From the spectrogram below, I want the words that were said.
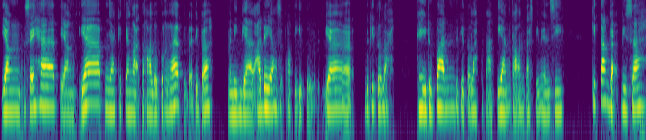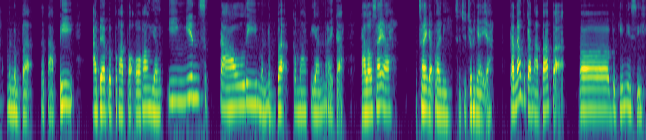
yang sehat yang ya penyakit yang nggak terlalu berat tiba-tiba meninggal. Ada yang seperti itu. Ya begitulah kehidupan begitulah kematian kauntas dimensi. Kita nggak bisa menebak tetapi ada beberapa orang yang ingin sekali menebak kematian mereka. Kalau saya saya nggak berani sejujurnya ya. Karena bukan apa-apa. E, begini sih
